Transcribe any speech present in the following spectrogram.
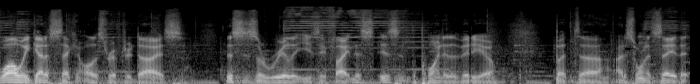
while we got a second while this Rifter dies, this is a really easy fight. This isn't the point of the video. But uh, I just want to say that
